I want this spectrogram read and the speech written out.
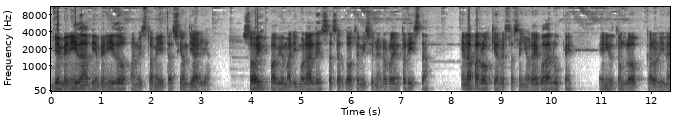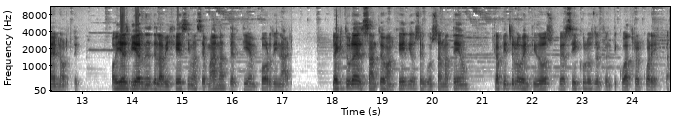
Bienvenida, bienvenido a nuestra meditación diaria. Soy Fabio Marí Morales, sacerdote misionero redentorista en la parroquia Nuestra Señora de Guadalupe en Newton Grove, Carolina del Norte. Hoy es viernes de la vigésima semana del tiempo ordinario. Lectura del Santo Evangelio según San Mateo, capítulo 22, versículos del 34 al 40.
